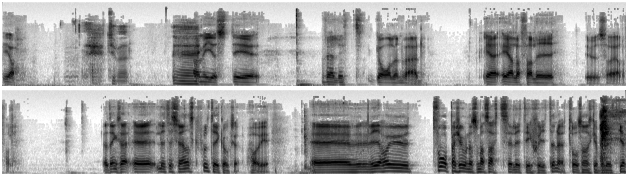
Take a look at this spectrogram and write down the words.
Ja, Tyvärr. ja Eh, men just det är väldigt galen värld. I, I alla fall i USA i alla fall. Jag tänker så här, eh, lite svensk politik också har vi. Eh, vi har ju två personer som har satt sig lite i skiten nu, två svenska politiker.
